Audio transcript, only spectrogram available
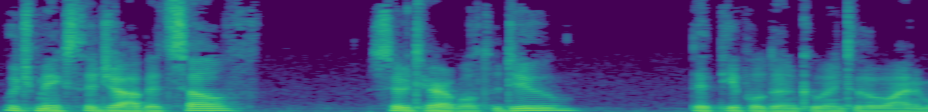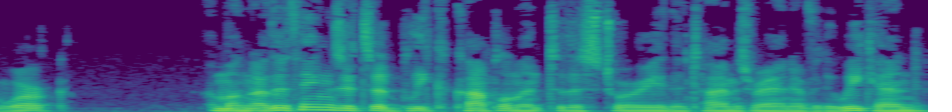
which makes the job itself so terrible to do that people don't go into the line of work. Among other things, it's a bleak compliment to the story the Times ran over the weekend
